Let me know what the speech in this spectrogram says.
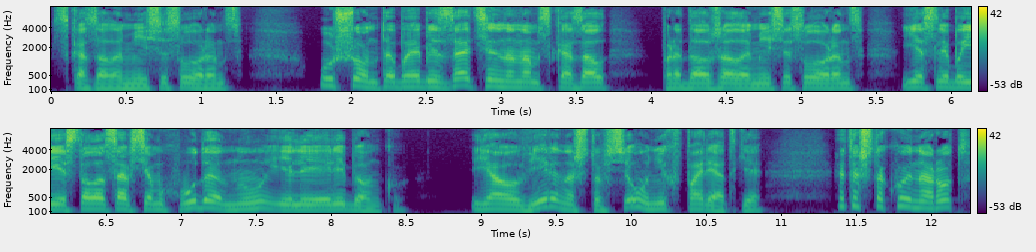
сказала миссис Лоренс. Уж он-то бы обязательно нам сказал, продолжала миссис Лоренс, если бы ей стало совсем худо, ну или ребенку. Я уверена, что все у них в порядке. Это ж такой народ,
